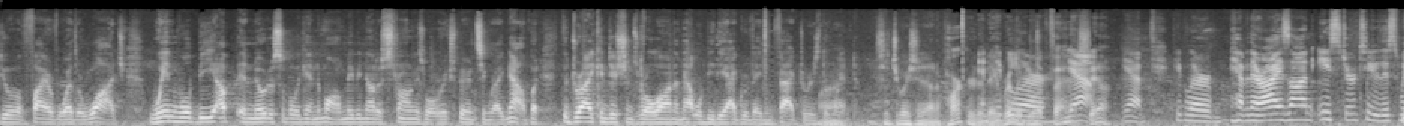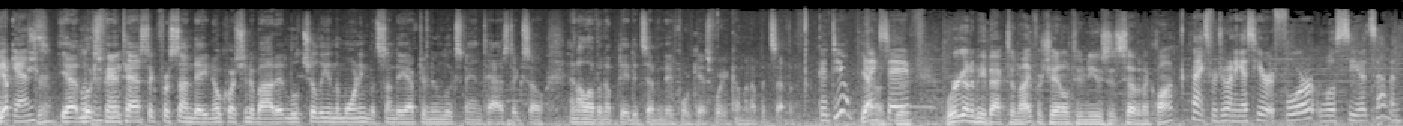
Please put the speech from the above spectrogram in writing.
do have a fire weather watch. Wind will be up and noticeable again tomorrow. Maybe not as strong as what we're experiencing right now, but the dry conditions roll on, and that will be the aggravating factor is the wind. Situation down at Parker today really are, blew up fast. yeah, Yeah. yeah. People are having their eyes on Easter too this Yep, weekend. sure. Yeah, it looks fantastic for Sunday, no question about it. A little chilly in the morning, but Sunday afternoon looks fantastic. So, and I'll have an updated seven-day forecast for you coming up at seven. Good deal. Yeah. Thanks, Dave. good. We're going to be back tonight for Channel 2 News at 7 o'clock. Thanks for joining us here at 4. We'll see you at 7.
